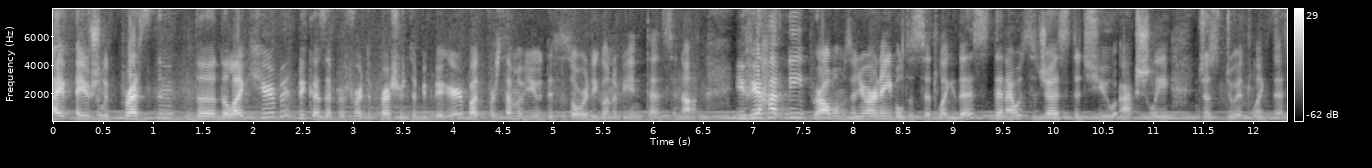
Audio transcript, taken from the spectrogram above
I, I, usually press the, the, leg here a bit because I prefer the pressure to be bigger, but for some of you, this is already going to be intense enough. If you have knee problems and you're unable to sit like this, then I would suggest that you actually just do it like this.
